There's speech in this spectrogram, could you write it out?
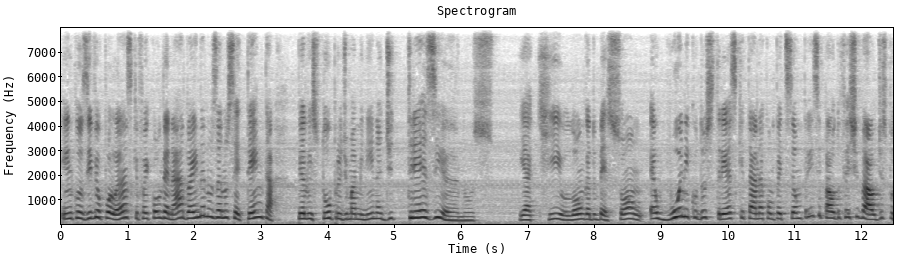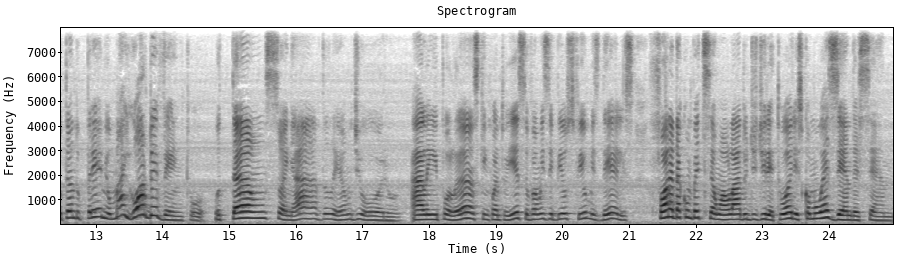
Inclusive, o Polanski foi condenado ainda nos anos 70 pelo estupro de uma menina de 13 anos. E aqui, o longa do Besson é o único dos três que está na competição principal do festival, disputando o prêmio maior do evento, o tão sonhado Leão de Ouro. Allen e Polanski, enquanto isso, vão exibir os filmes deles fora da competição, ao lado de diretores como Wes Anderson.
